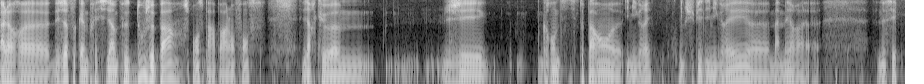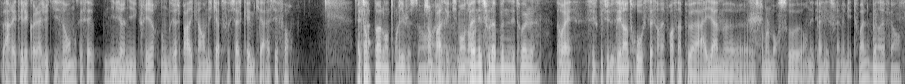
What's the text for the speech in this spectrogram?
Alors euh, déjà, il faut quand même préciser un peu d'où je pars, je pense, par rapport à l'enfance. C'est-à-dire que euh, j'ai grandi de parents euh, immigrés. Je suis fils d'immigrés. ma mère ne s'est arrêté l'école à l'âge de 10 ans, donc elle ne sait ni lire ni écrire. Donc déjà, je pars avec un handicap social quand même qui est assez fort. Et t'en parles dans ton livre justement. J'en parle effectivement. Pas né sous la bonne étoile. Ouais, c'est dès l'intro, c'était en référence un peu à Ayam, euh, justement le morceau euh, On n'est pas né sous la même étoile. Bonne référence.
